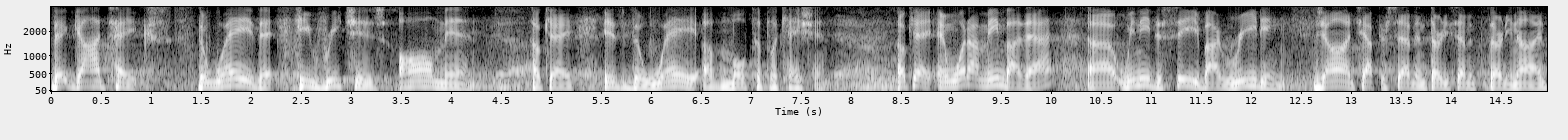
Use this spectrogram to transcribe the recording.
that God takes the way that he reaches all men, okay, is the way of multiplication. Okay, and what I mean by that, uh, we need to see by reading John chapter 7, 37 to 39.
